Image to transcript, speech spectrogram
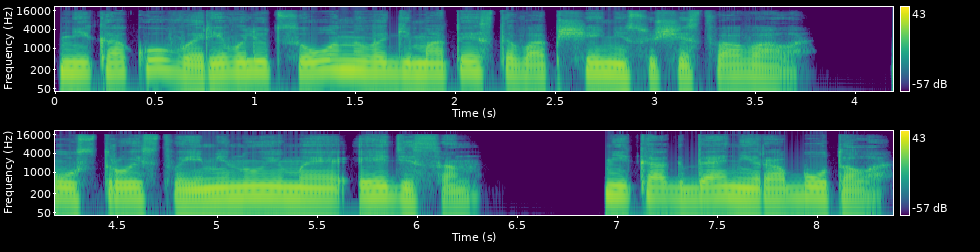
Никакого революционного гемотеста вообще не существовало. Устройство, именуемое «Эдисон», никогда не работало,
